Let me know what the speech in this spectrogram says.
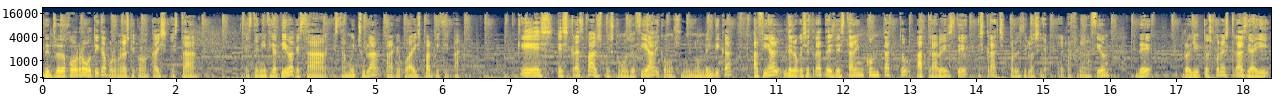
dentro de Juego Robótica, por lo menos que conozcáis esta, esta iniciativa que está, está muy chula para que podáis participar. ¿Qué es Scratch Pals? Pues como os decía y como su nombre indica, al final de lo que se trata es de estar en contacto a través de Scratch, por decirlo así, en la generación de proyectos con Scratch, de ahí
